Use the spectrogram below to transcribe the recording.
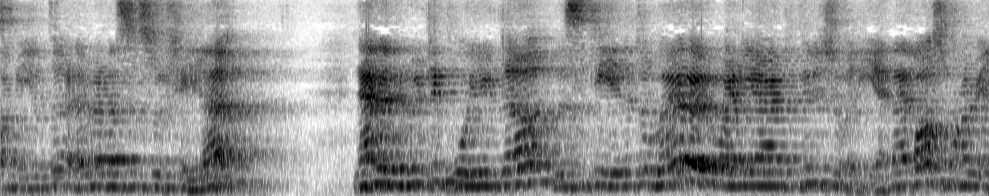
സമയത്ത് ഇടവേള ശുശ്രൂഷയിൽ ഞാനൊരു വീട്ടിൽ പോയിട്ട് വിസിറ്റ് ചെയ്തിട്ട് വേറെ ഒരു വഴിയായിട്ട് തിരിച്ചു വരിക ലോസ് മാവേ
